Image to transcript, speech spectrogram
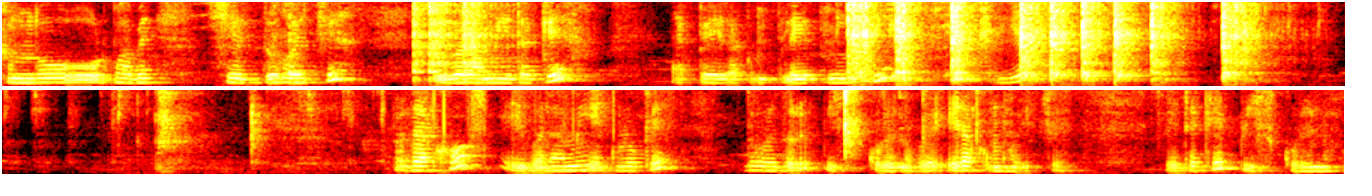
সুন্দরভাবে সেদ্ধ হয়েছে। এবার আমি এটাকে একটা এরকম প্লেট নিয়েছি, দিয়ে দেখো, এইবার আমি এগুলোকে ধরে ধরে পিস করে নেব। এরকম হয়েছে। এটাকে পিস করে নেব।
